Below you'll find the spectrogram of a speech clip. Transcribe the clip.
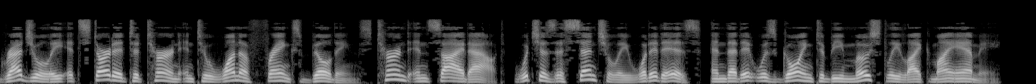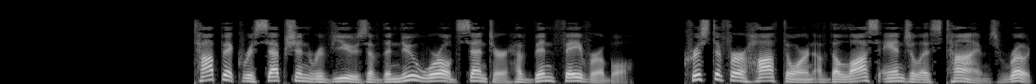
gradually it started to turn into one of Frank's buildings turned inside out, which is essentially what it is, and that it was going to be mostly like Miami. Topic reception Reviews of the New World Center have been favorable. Christopher Hawthorne of the Los Angeles Times wrote,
